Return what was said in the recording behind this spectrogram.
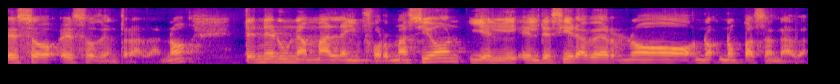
Eso, eso de entrada, ¿no? Tener una mala información y el, decir, a ver, no, no, no, pasa nada.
